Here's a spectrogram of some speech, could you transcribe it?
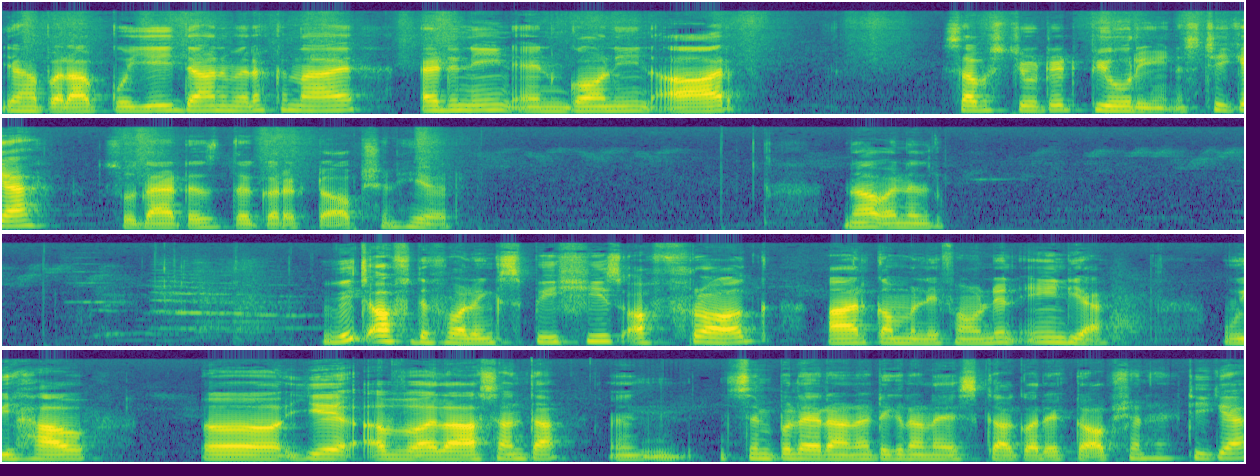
यहाँ पर आपको ये ध्यान में रखना है adenine and guanine are substituted purines ठीक है? So that is the correct option here another which of the following species of frog are commonly found in India? We have uh, ये वाला आसान था। सिंपल है राना टिकराना इसका करेक्ट ऑप्शन है ठीक है?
